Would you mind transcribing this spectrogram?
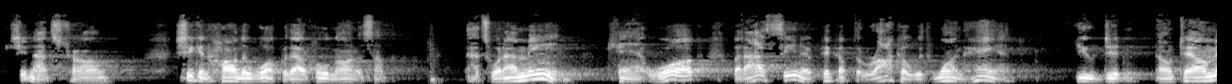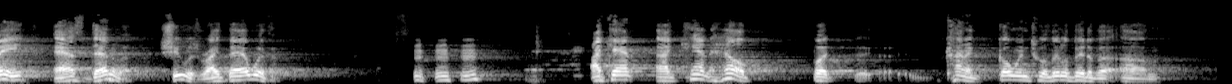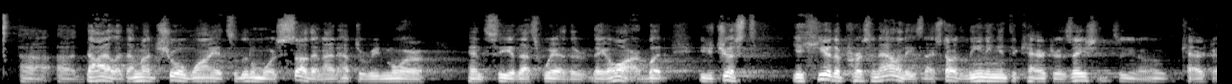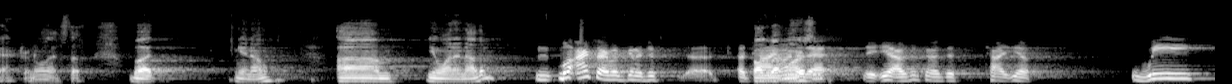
She's not strong. She can hardly walk without holding on to something. That's what I mean. Can't walk, but I seen her pick up the rocker with one hand. You didn't. Don't tell me. Ask Denver. She was right there with her. I can't. I can't help but kind of go into a little bit of a, um, uh, uh, dialect. I'm not sure why it's a little more southern. I'd have to read more and see if that's where they're- But you just you hear the personalities, and I start leaning into characterization. So you know, character actor and all that stuff. But you know, um, you want another? Well, actually, I was going to just uh, uh, Talk tie about on that. Yeah, I was just going to just tie. You know, we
